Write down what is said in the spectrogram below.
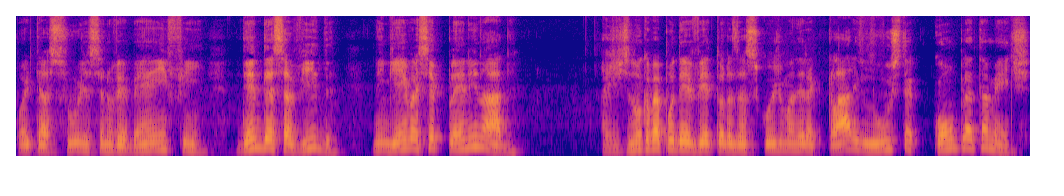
pode estar suja, você não vê bem, enfim. Dentro dessa vida, ninguém vai ser pleno em nada. A gente nunca vai poder ver todas as coisas de maneira clara e lúcida completamente.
